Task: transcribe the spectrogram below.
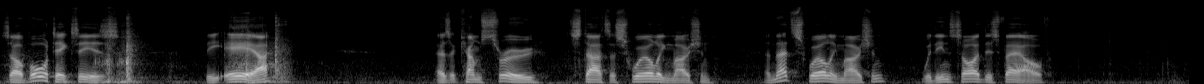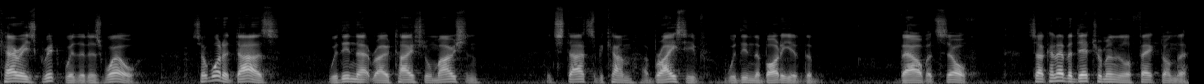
So a vortex is the air, as it comes through, starts a swirling motion. And that swirling motion, with inside this valve, carries grit with it as well. So what it does, within that rotational motion, it starts to become abrasive within the body of the valve itself. So it can have a detrimental effect on the,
